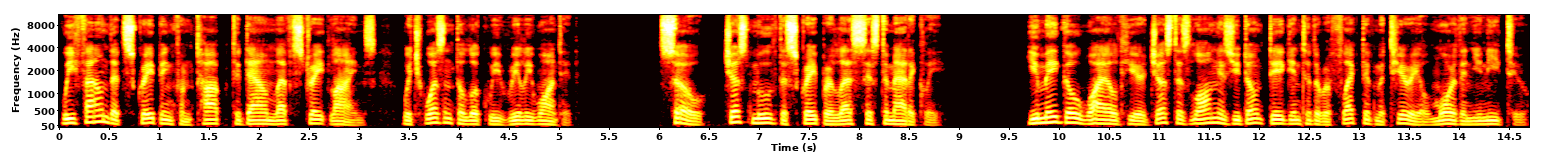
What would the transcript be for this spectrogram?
We found that scraping from top to down left straight lines, which wasn't the look we really wanted. So, just move the scraper less systematically. You may go wild here just as long as you don't dig into the reflective material more than you need to.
